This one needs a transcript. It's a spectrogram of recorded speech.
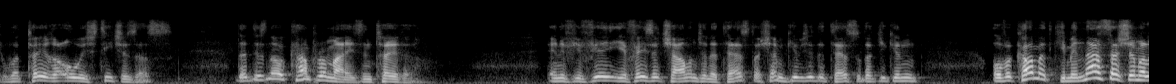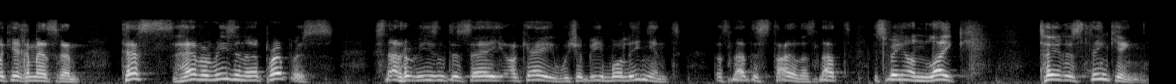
what Torah always teaches us, that there's no compromise in Torah. And if you, you face a challenge and a test, Hashem gives you the test so that you can overcome it. Tests have a reason and a purpose. It's not a reason to say, okay, we should be more lenient. That's not the style. That's not, it's very unlike Torah's thinking.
